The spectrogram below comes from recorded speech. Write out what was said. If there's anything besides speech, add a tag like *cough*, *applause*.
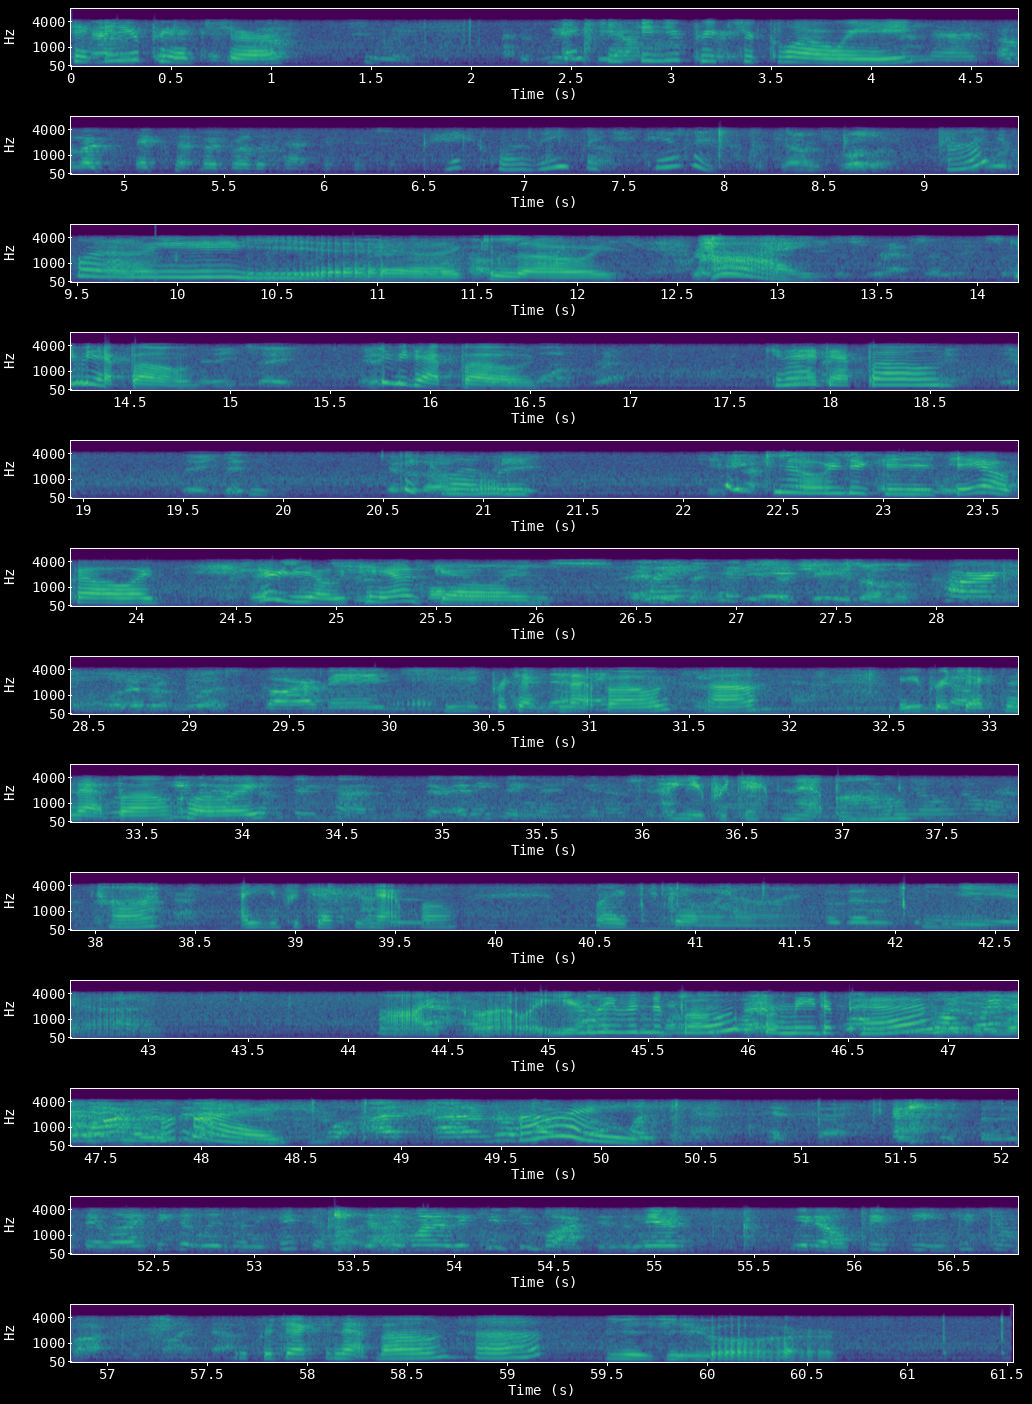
taking your picture. about Two weeks. 'cause we I'm had to be out taking your three. picture, Chloe. And then, uh, my, except my brother packed the kitchen. Hey, Chloe, what you doing? The Karen's brother. Hi, Chloe. Yeah, Chloe. Hi. He just wraps everything. So- Give me that bone. And he'd say. Give me that bone. Can I have that bone? They didn't Hey, it out of the Chloe. Hey, Chloe, look at your tail going. Her little Shoes, tail's going. Combs, Anything, a piece of cheese on the, car whatever it was. Garbage. Are you protecting that bone, huh? Are you protecting that bone, Chloe? Three times. Is there anything that, you know, Are you protecting that bone? no, no. no. Huh? Are you protecting that bone? What's going on? So then. Yeah. Hi, Chloe. You're leaving the bone for me to pet? Well, which box is it? Hi. I, I don't know Hi. what, what was in that headset. *laughs* So they say, well, I think it was in the kitchen. Well, it's in one of the kitchen boxes, and there's, you know, fifteen kitchen boxes lined up. You protecting that bone, huh? Yes, you are.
